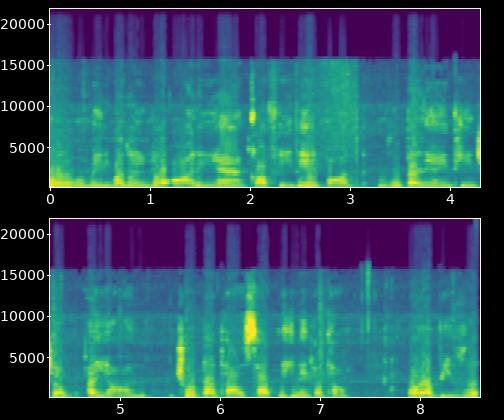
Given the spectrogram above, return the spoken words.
तो मेरी मदर इन लॉ आ रही हैं काफ़ी देर बाद। वो पहले आई थी जब अयान छोटा था, सात महीने का था और अभी वो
